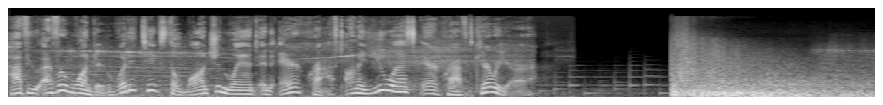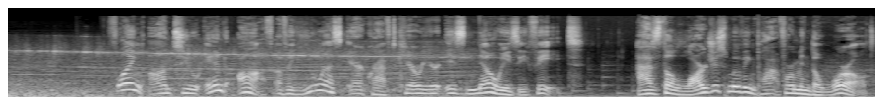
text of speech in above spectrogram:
Have you ever wondered what it takes to launch and land an aircraft on a US aircraft carrier? Flying onto and off of a US aircraft carrier is no easy feat. As the largest moving platform in the world,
